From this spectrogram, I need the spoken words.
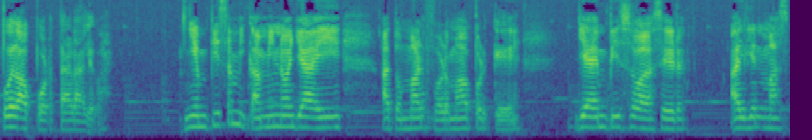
puedo aportar algo. Y empieza mi camino ya ahí a tomar forma porque ya empiezo a ser alguien más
